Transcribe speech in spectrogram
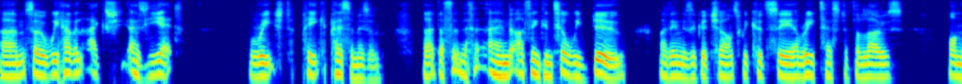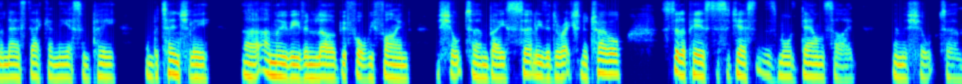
Um, so we haven't as yet reached peak pessimism. That doesn't, and I think until we do, I think there's a good chance we could see a retest of the lows on the Nasdaq and the S&P, and potentially uh, a move even lower before we find a short-term base. Certainly, the direction of travel still appears to suggest that there's more downside in the short term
